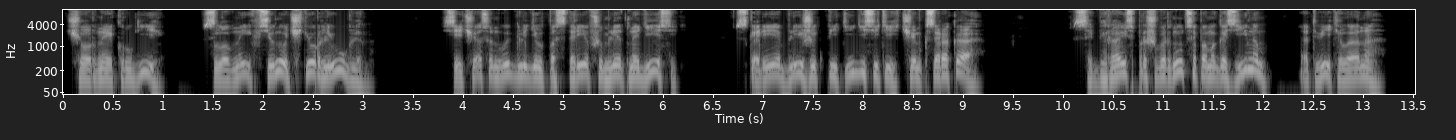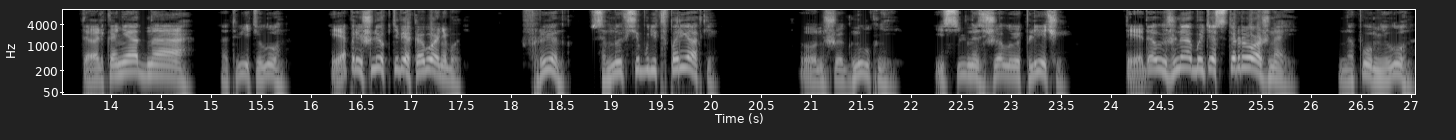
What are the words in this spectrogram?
черные круги, словно их всю ночь терли углем. Сейчас он выглядел постаревшим лет на десять, скорее ближе к пятидесяти, чем к сорока. «Собираюсь прошвырнуться по магазинам», — ответила она. «Только не одна», — ответил он. «Я пришлю к тебе кого-нибудь». «Фрэнк, со мной все будет в порядке». Он шагнул к ней и сильно сжал ее плечи. «Ты должна быть осторожной», — напомнил он.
